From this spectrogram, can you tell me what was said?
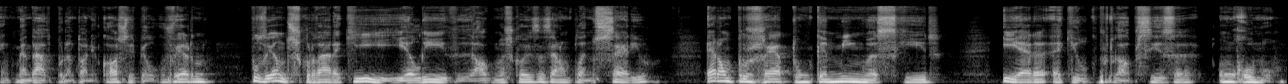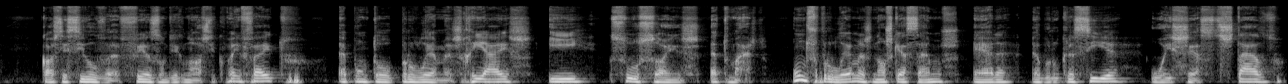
encomendado por António Costa e pelo governo, podendo discordar aqui e ali de algumas coisas, era um plano sério, era um projeto, um caminho a seguir e era aquilo que Portugal precisa, um rumo. Costa e Silva fez um diagnóstico bem feito, apontou problemas reais e soluções a tomar. Um dos problemas, não esqueçamos, era a burocracia, o excesso de Estado,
